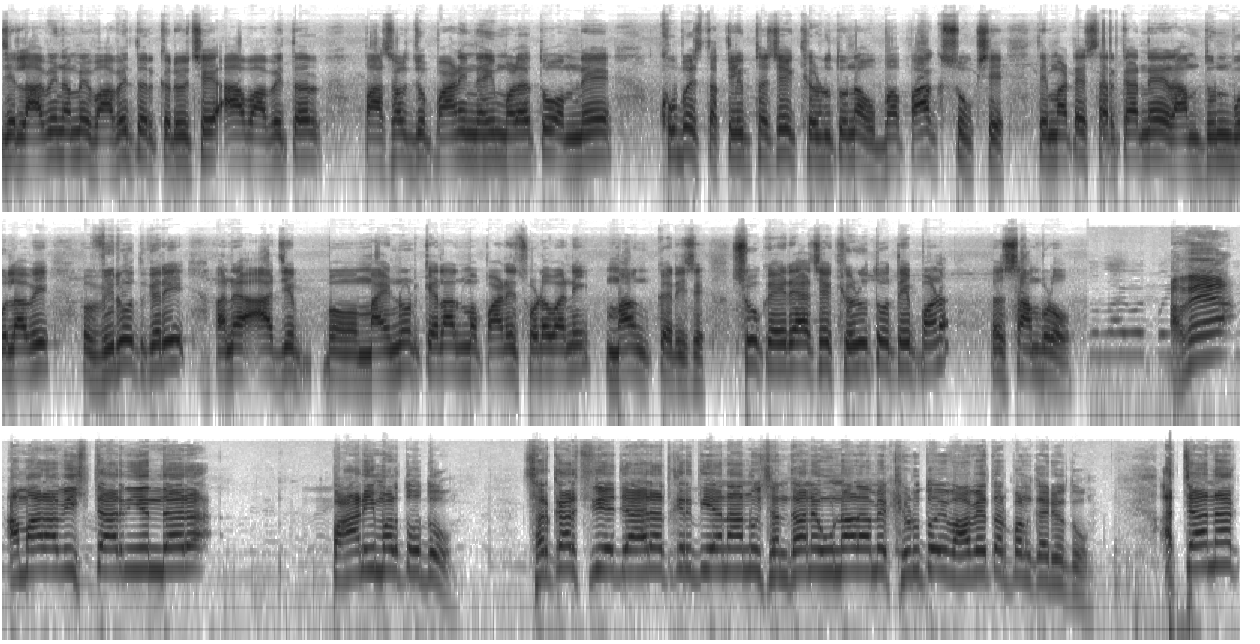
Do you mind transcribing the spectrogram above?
જે લાવીને અમે વાવેતર કર્યું છે, આ વાવેતર પાછળ જો પાણી નહીં મળે તો અમને ખૂબ જ તકલીફ થશે, ખેડૂતોના ઊભા પાક સૂકશે તે માટે સરકારને રામધૂન બોલાવી વિરોધ કરી અને આ જે માઇનોર કેનાલમાં પાણી છોડવાની માંગ કરી છે. શું કહી રહ્યા છે ખેડૂતો તે પણ સાંભળો. હવે અમારા વિસ્તારની અંદર પાણી મળતું હતું. સરકારશ્રીએ જાહેરાત કરી હતી એના અનુસંધાને ઉનાળે અમે ખેડૂતોએ વાવેતર પણ કર્યું હતું. અચાનક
